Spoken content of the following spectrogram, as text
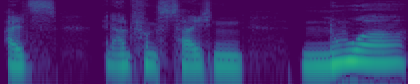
als in Anführungszeichen nur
